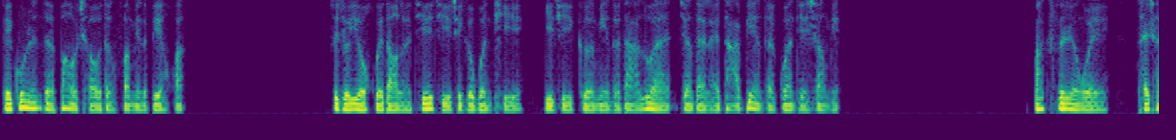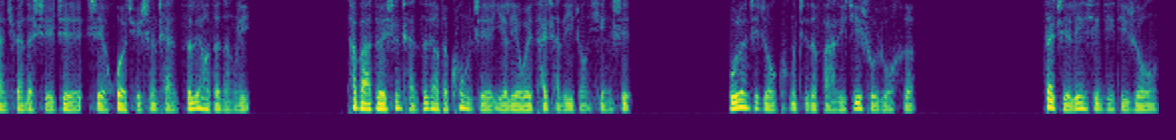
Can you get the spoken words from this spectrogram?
给工人的报酬等方面的变化。这就又回到了阶级这个问题以及革命的大乱将带来大变的观点上面。马克思认为，财产权的实质是获取生产资料的能力，他把对生产资料的控制也列为财产的一种形式。无论这种控制的法律基础如何，在指令性经济中，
